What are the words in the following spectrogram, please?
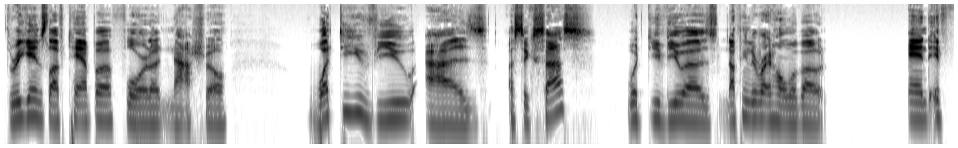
Three games left Tampa, Florida, Nashville. What do you view as a success? What do you view as nothing to write home about? And if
